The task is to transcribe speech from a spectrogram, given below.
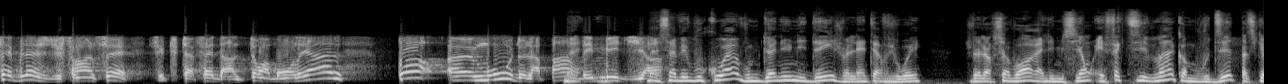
faiblesse du français. C'est tout à fait dans le ton à Montréal. Pas un mot de la part Ben, des médias. Ben, savez-vous quoi? Vous me donnez une idée, je vais l'interviewer. Je vais le recevoir à l'émission. Effectivement, comme vous dites, parce que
